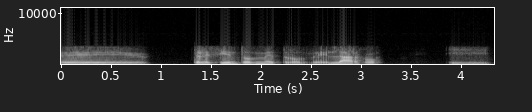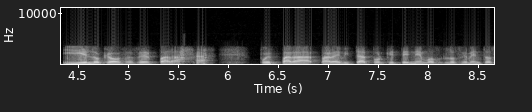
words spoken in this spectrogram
eh, 300 metros de largo. Y, y es lo que vamos a hacer para pues para para evitar porque tenemos los eventos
